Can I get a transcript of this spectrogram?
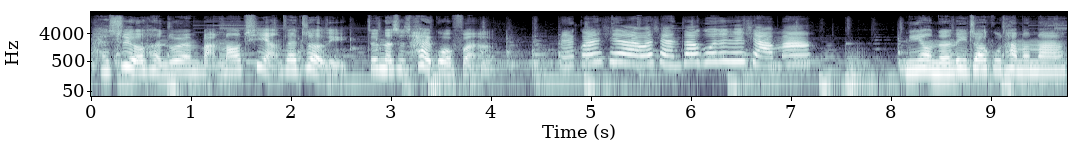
还是有很多人把猫弃养在这里，真的是太过分了。没关系啦，我想照顾这只小猫。你有能力照顾它们吗？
